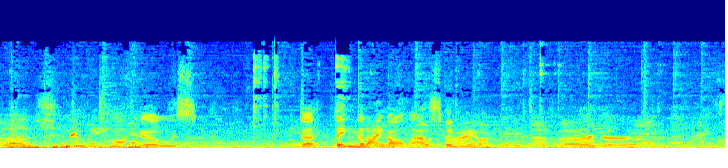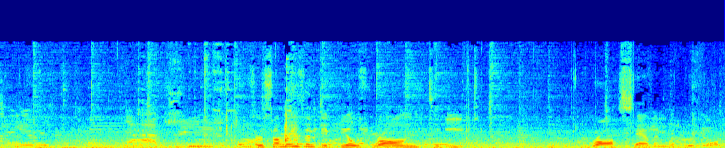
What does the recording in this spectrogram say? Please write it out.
uh, shrimp tacos, the thing that I got last time, burger. For some reason, it feels wrong to eat raw salmon with a fork.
